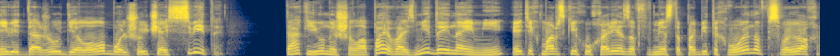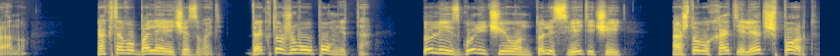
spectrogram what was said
и ведь даже уделала большую часть свиты. Так, юный Шалопай, возьми да и найми этих морских ухарезов вместо побитых воинов в свою охрану. Как того Болярича звать? Да кто же его упомнит-то? То ли из горечи он, то ли светичей. А что вы хотели, это шпорт.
